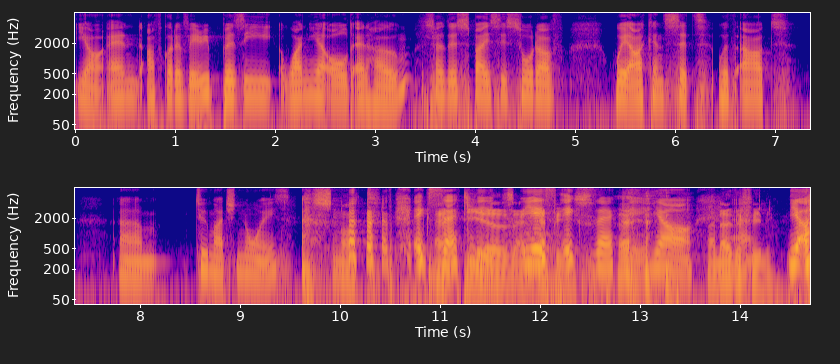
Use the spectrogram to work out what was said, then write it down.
yeah, and I've got a very busy one year old at home. So, this space is sort of where I can sit without um, too much noise. Snot. exactly. tears and yes, nappies. exactly. yeah. I know the Uh, feeling. Yeah.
